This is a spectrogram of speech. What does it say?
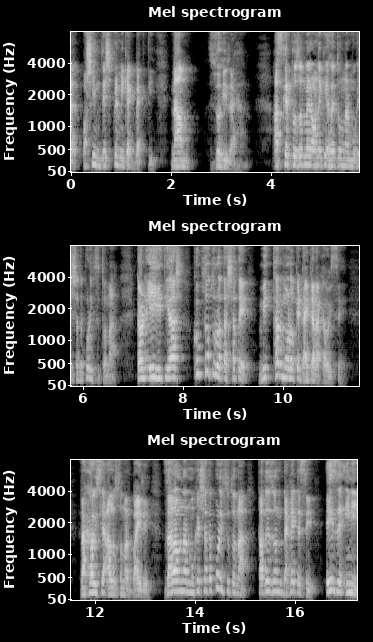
আর অসীম দেশপ্রেমিক এক ব্যক্তি, নাম জহির রায়হান। আজকের প্রজন্মের অনেকে হয়তো ওনার মুখের সাথে পরিচিত না, কারণ এই ইতিহাস খুব চতুরতার সাথে মিথ্যার মোড়কে ঢাকা রাখা হয়েছে রাখা হয়েছে আলোচনার বাইরে। যারা ওনার মুখের সাথে পরিচিত না, তাদের জন্য দেখাইতেছি, এই যে ইনি,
